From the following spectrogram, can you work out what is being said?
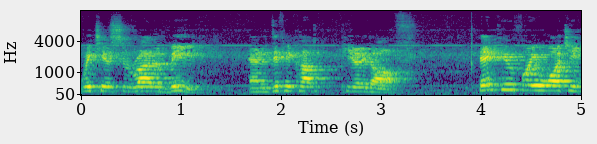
which is rather big and difficult to peel it off. Thank you for your watching.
